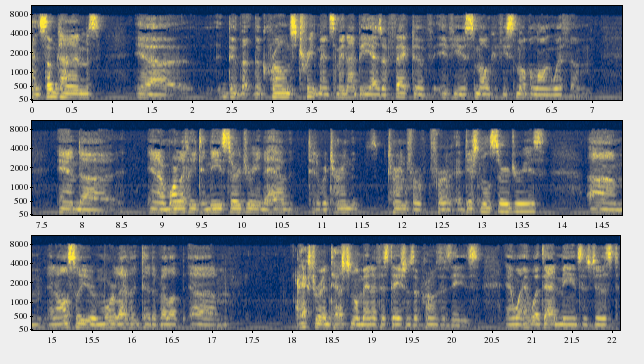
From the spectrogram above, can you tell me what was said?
and sometimes uh, the, the Crohn's treatments may not be as effective if you smoke if you smoke along with them, and uh, and are more likely to need surgery and to have to return turn for, for additional surgeries, um, and also you're more likely to develop um, extraintestinal manifestations of Crohn's disease, and, and what that means is just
